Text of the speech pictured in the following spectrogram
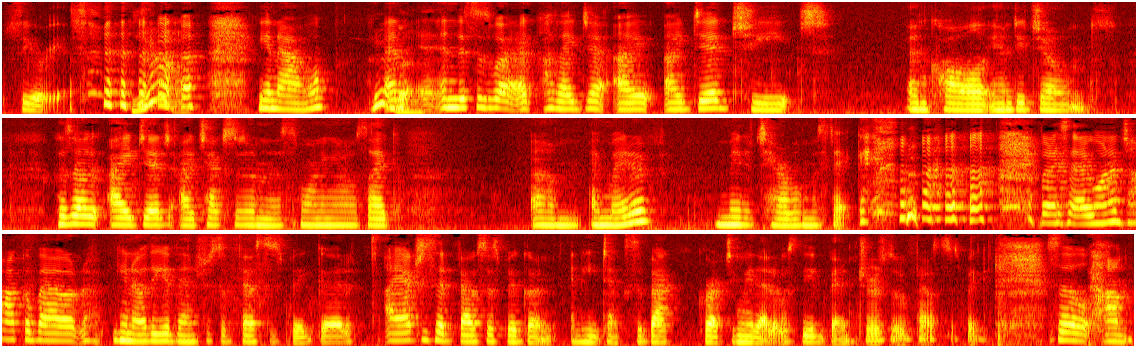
serious. yeah. you know, Yeah. and and this is what because I did I I did cheat and call Andy Jones because I I did I texted him this morning. I was like, um, I might have made a terrible mistake, but I said I want to talk about you know the Adventures of Faustus Biggood. I actually said Faustus Biggood, and he texted back correcting me that it was the Adventures of Faustus Biggood. So um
